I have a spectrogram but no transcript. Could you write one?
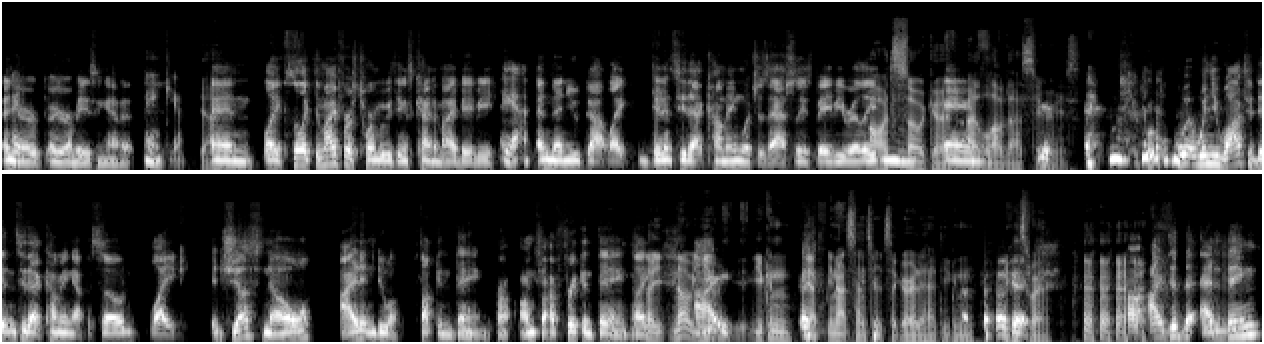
and I you're you're amazing at it thank you. Yeah. and like so like the my first horror movie thing is kind of my baby Yeah. and then you've got like didn't see that coming which is ashley's baby really oh, it's so good. I love that series. W- w- when you watch a didn't see that coming episode like just know i didn't do a fucking thing or i'm sorry a freaking thing like no, you, no, you, I- you can. Yeah, you're not censored, so go right ahead. You can. You can swear. Uh, I did the editing,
